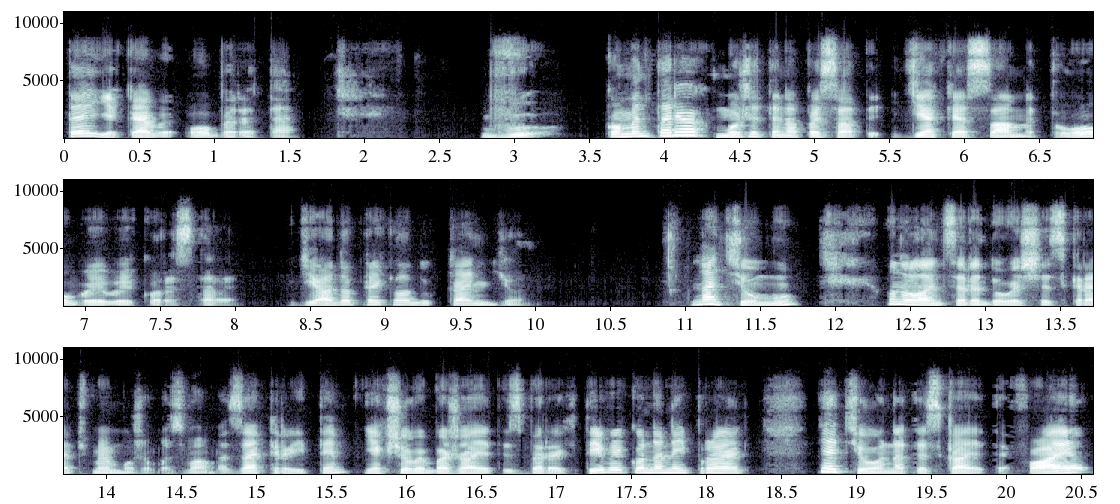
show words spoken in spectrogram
те, яке ви оберете. В коментарях можете написати, яке саме тло ви використали. Я, до прикладу, каньйон. На цьому онлайн-середовище Scratch ми можемо з вами закрити. Якщо ви бажаєте зберегти виконаний проект, для цього натискаєте Файл,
